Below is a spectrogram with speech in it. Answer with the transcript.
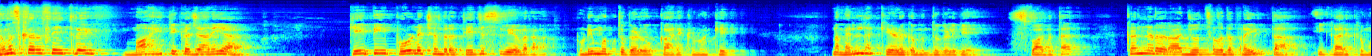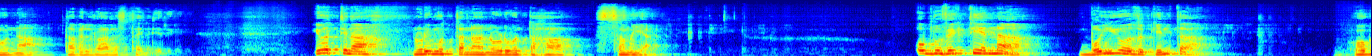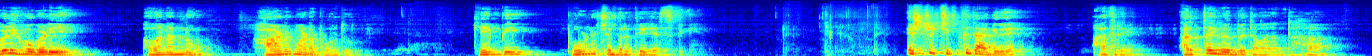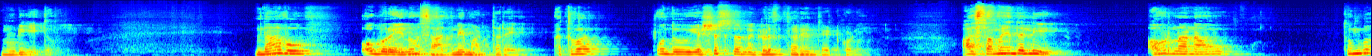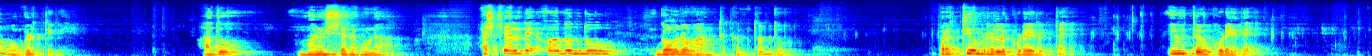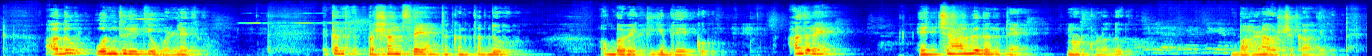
ನಮಸ್ಕಾರ ಸ್ನೇಹಿತರೆ, ಮಾಹಿತಿ ಖಜಾನೆಯ ಕೆ ಪಿ ಪೂರ್ಣಚಂದ್ರ ತೇಜಸ್ವಿಯವರ ನುಡಿಮುತ್ತುಗಳು ಕಾರ್ಯಕ್ರಮಕ್ಕೆ ನಮ್ಮೆಲ್ಲ ಕೇಳುಗ ಬಂಧುಗಳಿಗೆ ಸ್ವಾಗತ. ಕನ್ನಡ ರಾಜ್ಯೋತ್ಸವದ ಪ್ರಯುಕ್ತ ಈ ಕಾರ್ಯಕ್ರಮವನ್ನು ತಾವೆಲ್ಲರೂ ಆಲಿಸ್ತಾ ಇದ್ದೀರಿ. ಇವತ್ತಿನ ನುಡಿಮುತ್ತನ್ನು ನೋಡುವಂತಹ ಸಮಯ. ಒಬ್ಬ ವ್ಯಕ್ತಿಯನ್ನು ಬೊಯ್ಯೋದಕ್ಕಿಂತ ಹೊಗಳಿ ಹೊಗಳಿ ಅವನನ್ನು ಹಾಳು ಮಾಡಬಹುದು. K P Purnachandra Tejaswi. ಎಷ್ಟು ಚಿಕ್ಕದಾಗಿದೆ, ಆದರೆ ಅರ್ಥಗರ್ಭಿತವಾದಂತಹ ನುಡಿ ಇದು. ನಾವು ಒಬ್ಬರು ಏನೋ ಸಾಧನೆ ಮಾಡ್ತಾರೆ ಅಥವಾ ಒಂದು ಯಶಸ್ಸನ್ನು ಗಳಿಸ್ತಾರೆ ಅಂತ ಇಟ್ಕೊಳ್ಳಿ. ಆ ಸಮಯದಲ್ಲಿ ಅವ್ರನ್ನ ನಾವು ತುಂಬ ಹೊಗಳ್ತೀವಿ. ಅದು ಮನುಷ್ಯನ ಗುಣ ಅಷ್ಟೇ ಅಲ್ಲದೆ ಅದೊಂದು ಗೌರವ ಅಂತಕ್ಕಂಥದ್ದು ಪ್ರತಿಯೊಬ್ಬರಲ್ಲೂ ಕೂಡ ಇರುತ್ತೆ. ಇವತ್ತಿಗೂ ಕೂಡ ಇದೆ. ಅದು ಒಂದು ರೀತಿ ಒಳ್ಳೆಯದು ಯಾಕಂದರೆ ಪ್ರಶಂಸೆ ಅಂತಕ್ಕಂಥದ್ದು ಒಬ್ಬ ವ್ಯಕ್ತಿಗೆ ಬೇಕು. ಆದರೆ ಹೆಚ್ಚಾಗದಂತೆ ನೋಡ್ಕೊಳ್ಳೋದು ಬಹಳ ಅವಶ್ಯಕ ಆಗಿರುತ್ತೆ.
